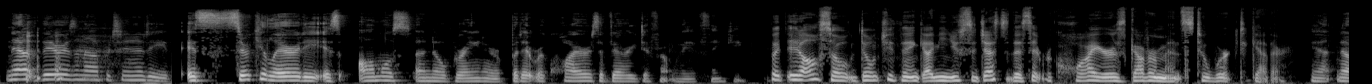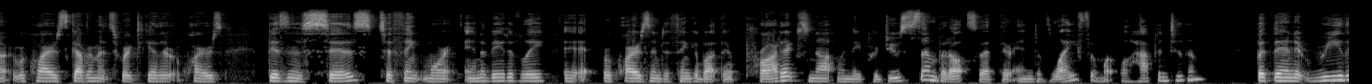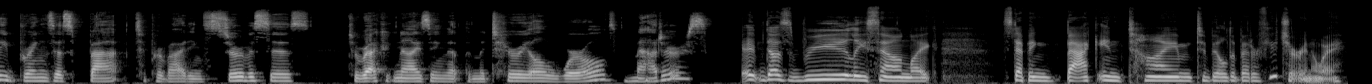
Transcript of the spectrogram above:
Now, there is an opportunity. Its circularity is almost a no brainer, but it requires a very different way of thinking. But it also, don't you think? I mean, you suggested this, it requires governments to work together. Yeah, no, it requires governments to work together. It requires businesses to think more innovatively. It requires them to think about their products, not when they produce them, but also at their end of life and what will happen to them. But then it really brings us back to providing services, to recognizing that the material world matters. It does really sound like stepping back in time to build a better future in a way.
